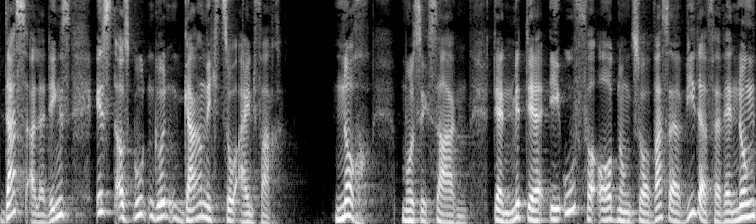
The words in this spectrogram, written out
Das allerdings ist aus guten Gründen gar nicht so einfach. Noch muss ich sagen. Denn mit der EU-Verordnung zur Wasserwiederverwendung,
